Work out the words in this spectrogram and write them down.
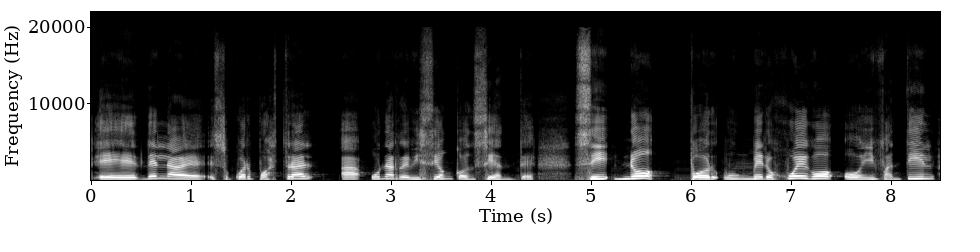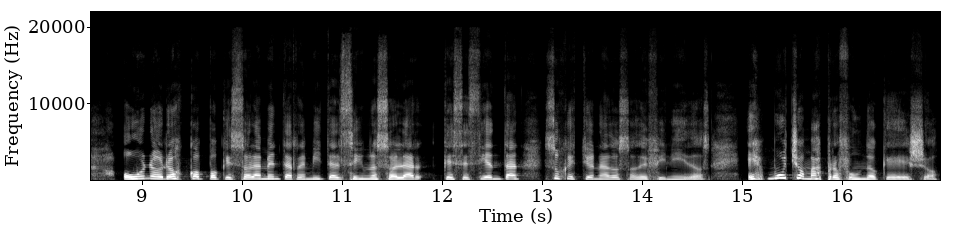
eh, den eh, su cuerpo astral a una revisión consciente, ¿sí? No por un mero juego o infantil o un horóscopo que solamente remite al signo solar que se sientan sugestionados o definidos. Es mucho más profundo que ello.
